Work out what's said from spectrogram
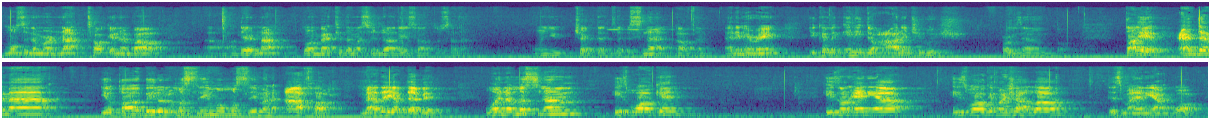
most of them are not talking about, uh, they're not going back to the Messenger alayhi salatu wasalam. when you check the, the isnad of them. At any rate, you can make any dua that you wish, for example. طيب عندما يقابل المسلم مسلما آخر ماذا يبدأ به؟ When a Muslim, he's walking, he's on Antioch, he's walking, mashallah, this is my Antioch walk.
